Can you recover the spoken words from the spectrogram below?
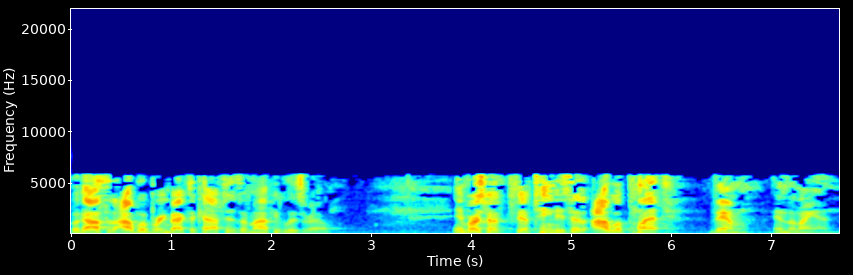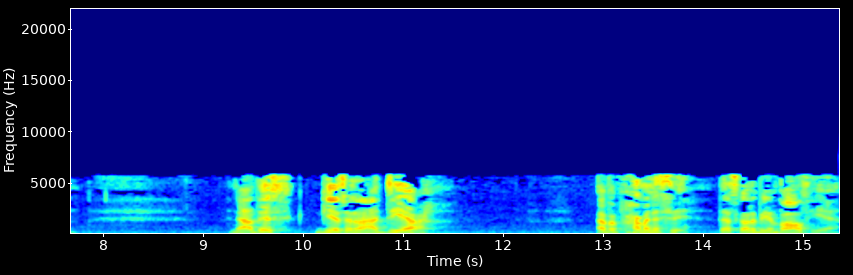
But God says, I will bring back the captives of my people Israel. In verse 15, he says, I will plant them in the land. Now, this gives an idea of a permanency that's going to be involved here.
